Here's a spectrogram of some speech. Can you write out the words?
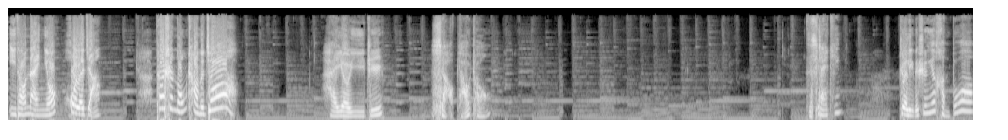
一头奶牛获了奖，它是农场的骄傲。还有一只小瓢虫，仔细来听。这里的声音很多哦。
